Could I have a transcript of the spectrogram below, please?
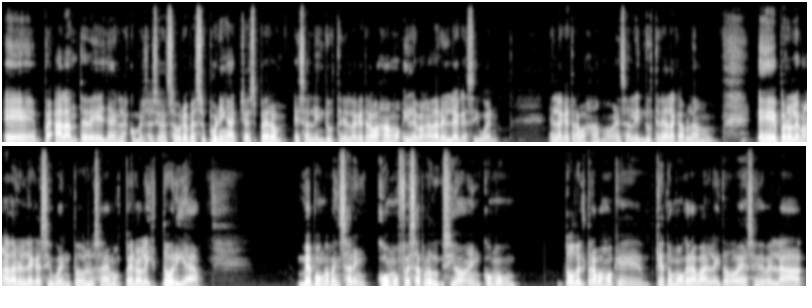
pues, alante de ella en las conversaciones sobre Best Supporting Actress, pero esa es la industria en la que trabajamos y le van a dar el legacy bueno en la que trabajamos. Esa es la industria de la que hablamos. Eh, pero le van a dar el legacy bueno, todos lo sabemos. Pero la historia. Me pongo a pensar en cómo fue esa producción, en cómo todo el trabajo que, que tomó grabarla y todo eso. Y de verdad,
